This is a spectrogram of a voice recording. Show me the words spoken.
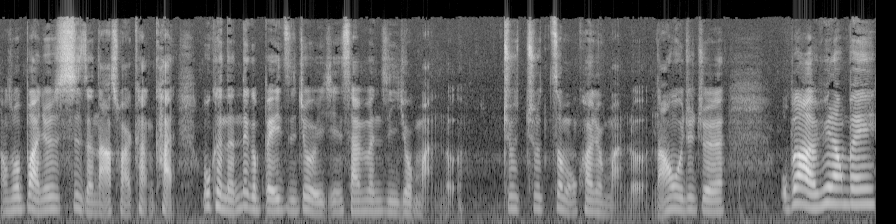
想说不然就是试着拿出来看看，我可能那个杯子就已经三分之一就满了。就就这么快就满了，然后我就觉得，我不知道月亮杯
